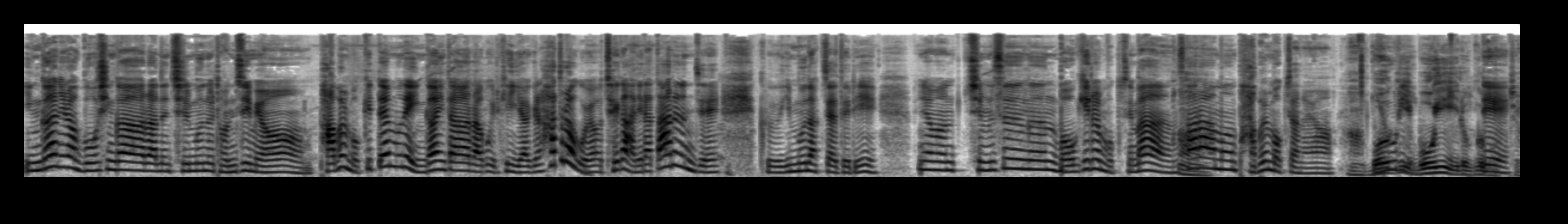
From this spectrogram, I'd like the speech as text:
인간이란 무엇인가라는 질문을 던지면 밥을 먹기 때문에 인간이다라고 이렇게 이야기를 하더라고요. 제가 아니라 다른 이제 그 인문학자들이 왜냐하면 짐승은 먹이를 먹지만 어. 사람은 밥을 먹잖아요. 아, 먹이, 요리. 모이 이런 거 네. 먹죠.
